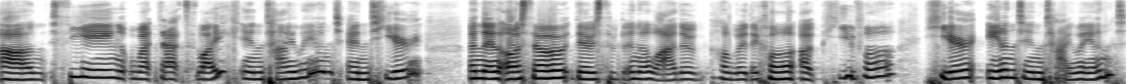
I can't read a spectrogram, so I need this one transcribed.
um, seeing what that's like in Thailand and here. And then also, there's been a lot of political upheaval here and in Thailand.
